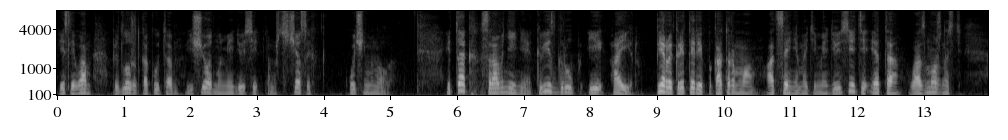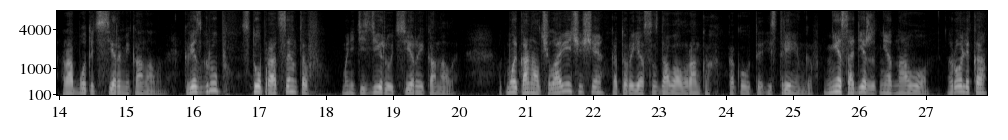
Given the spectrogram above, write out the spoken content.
если вам предложат какую-то еще одну медиасеть, потому что сейчас их очень много. Итак, сравнение Quiz Group и AIR. Первый критерий, по которому оценим эти медиасети, это возможность работать с серыми каналами. Quest Group 100% монетизирует серые каналы. Вот мой канал Человечище, который я создавал в рамках какого-то из тренингов, не содержит ни одного ролика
